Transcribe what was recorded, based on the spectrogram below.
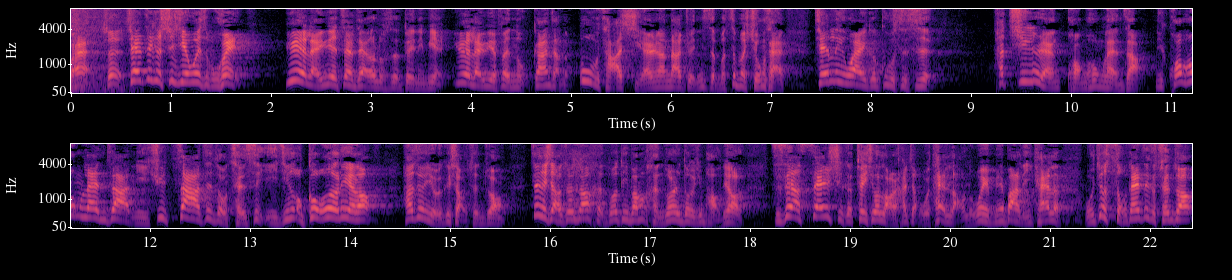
喂，所以现在这个世界为什么会越来越站在俄罗斯的对立面，越来越愤怒？刚刚讲的不查血案让大家觉得你怎么这么凶残？今天另外一个故事是，他竟然狂轰滥炸。你狂轰滥炸，你去炸这种城市已经够恶劣了。他就有一个小村庄，这个小村庄很多地方很多人都已经跑掉了，只剩下三十个退休老人。他讲我太老了，我也没办法离开了，我就守在这个村庄。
